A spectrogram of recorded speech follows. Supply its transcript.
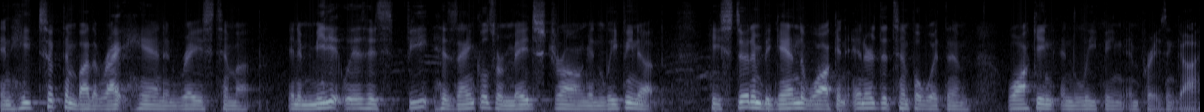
And he took them by the right hand and raised him up. And immediately his feet, his ankles were made strong, and leaping up, he stood and began to walk and entered the temple with them, walking and leaping and praising God.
